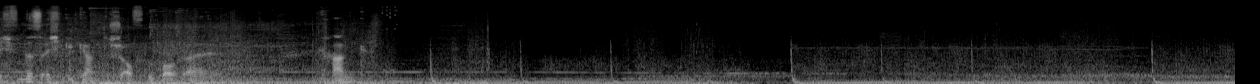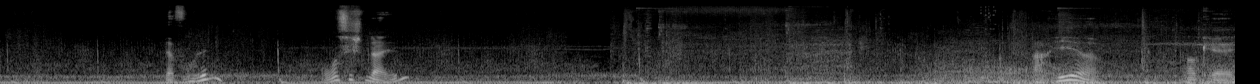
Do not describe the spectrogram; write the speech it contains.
Ich finde das echt gigantisch aufgebaut, Alter. Krank. Ja, wohin? Wo muss ich denn da hin? Hier. Okay,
